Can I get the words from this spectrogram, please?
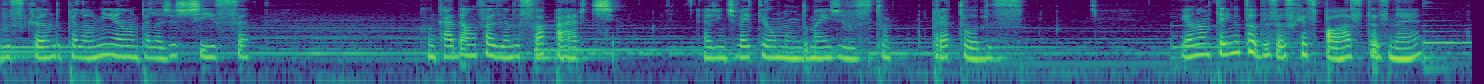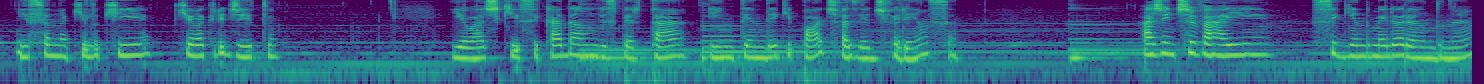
buscando pela união, pela justiça, com cada um fazendo a sua parte. A gente vai ter um mundo mais justo para todos. Eu não tenho todas as respostas, né? Isso é naquilo que, que eu acredito. E eu acho que se cada um despertar e entender que pode fazer a diferença, a gente vai seguindo melhorando, né?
